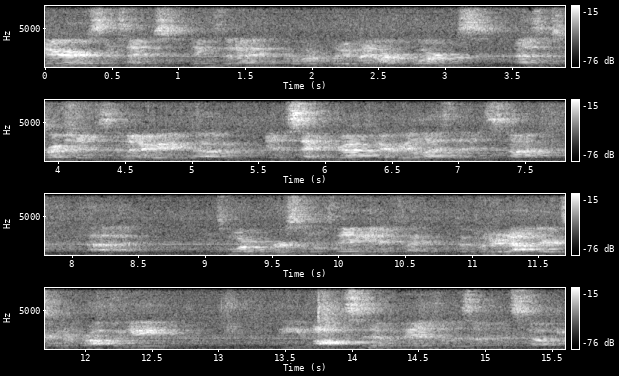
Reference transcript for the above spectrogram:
there are sometimes things that I, I want to put in my art forms as expressions, and then I, um, in the second draft, I realize that it's not, uh, it's more of a personal thing, and if I, if I put it out there, it's going to propagate the opposite of evangelism and stuff.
